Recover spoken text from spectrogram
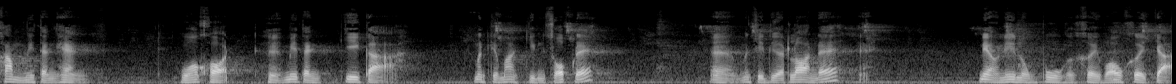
ค่ำมีตังแห้งหัวขอดมีแตังกีกา มันคือมากกินศพเด้เออมันสิเดือดร้อนเด้ แนวนี้หลวงปู่ก็เคยว่าเคยจ่า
